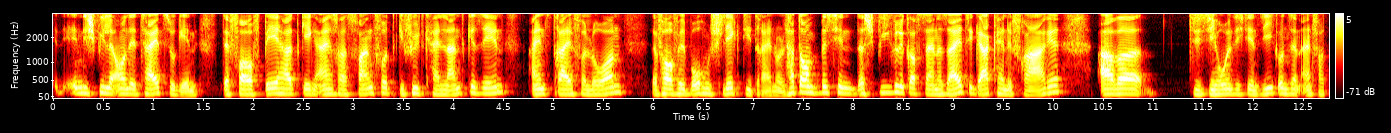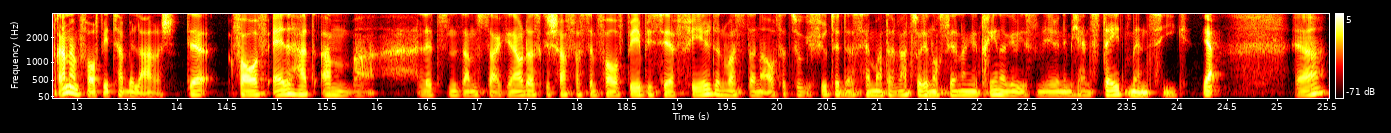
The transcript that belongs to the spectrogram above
in die Spiele en Detail zu gehen. Der VfB hat gegen Eintracht Frankfurt gefühlt kein Land gesehen, 1-3 verloren. Der VfL Bochum schlägt die 3-0. Hat auch ein bisschen das Spielglück auf seiner Seite, gar keine Frage. Aber sie, sie holen sich den Sieg und sind einfach dran am VfB tabellarisch. Der VfL hat am letzten Samstag genau das geschafft, was dem VfB bisher fehlt und was dann auch dazu geführt hat, dass Herr Materazzo hier noch sehr lange Trainer gewesen wäre, nämlich ein Statement-Sieg. Ja. Ja.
